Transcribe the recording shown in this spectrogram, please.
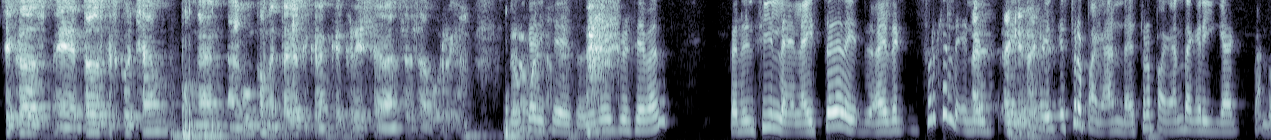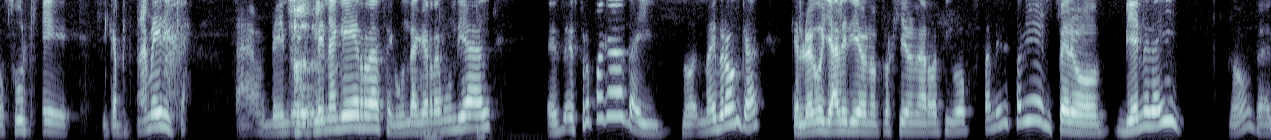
Chicos, eh, todos que escuchan, pongan algún comentario si creen que Chris Evans es aburrido. Nunca dije eso, dije Chris Evans, pero en sí la, historia de, surge en el, es, propaganda, es propaganda gringa cuando surge el Capitán América. en, plena guerra, Segunda Guerra Mundial, es, es propaganda y no, no hay bronca, que luego ya le dieron otro giro narrativo, pues también está bien, pero viene de ahí, ¿no? O sea,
